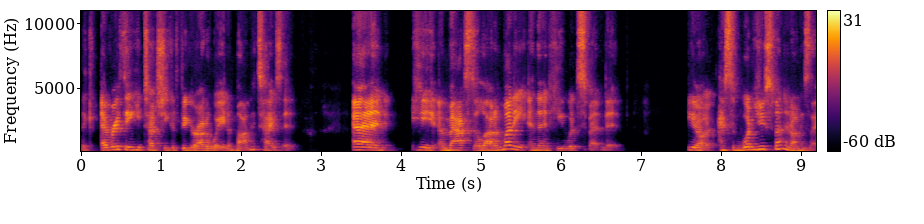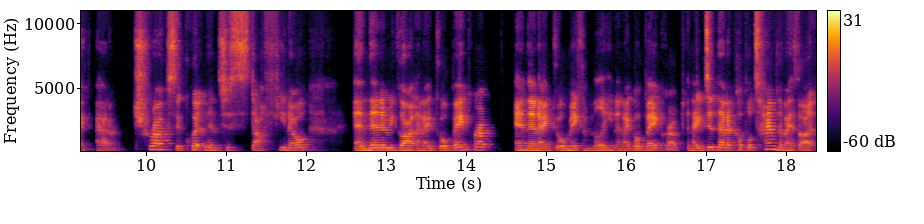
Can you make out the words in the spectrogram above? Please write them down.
Like everything he touched, he could figure out a way to monetize it. And he amassed a lot of money and then he would spend it. You know, I said, What did you spend it on? He's like, trucks, equipment, just stuff, you know. And then we got and I'd go bankrupt and then I'd go make a million and I go bankrupt. And I did that a couple times and I thought,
